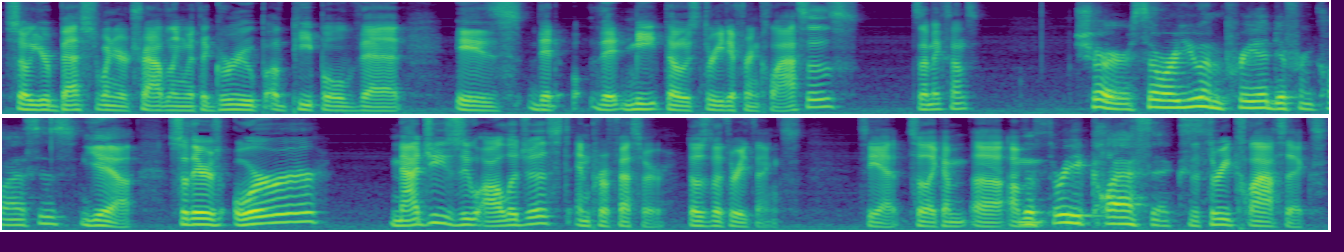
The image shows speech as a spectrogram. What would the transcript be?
so you're best when you're traveling with a group of people that is that that meet those three different classes does that make sense? Sure. So are you and Priya different classes? Yeah. So there's Auror, Magizoologist, and Professor. Those are the three things. So yeah. So like I'm, uh, I'm the three classics. The three classics.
